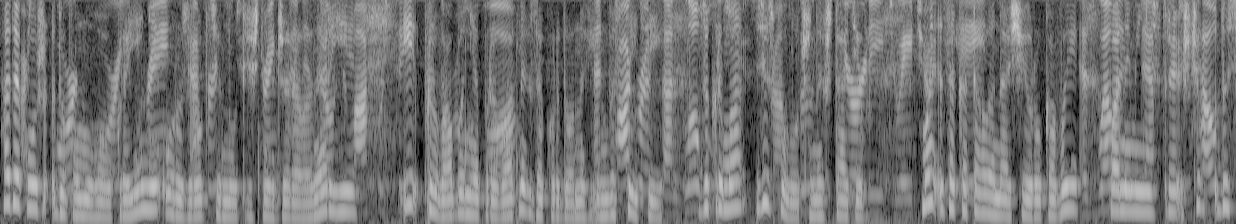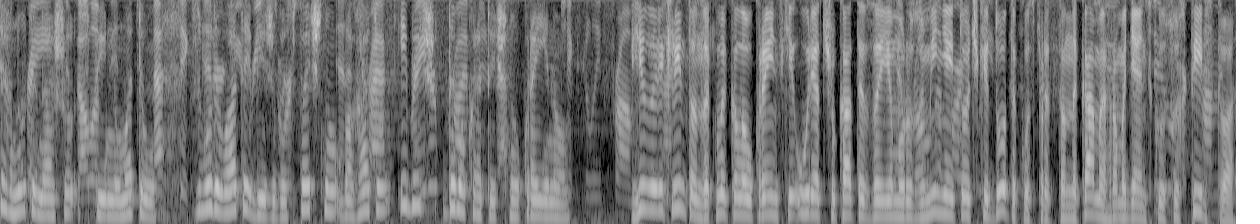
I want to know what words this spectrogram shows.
а також допомога Україні у розробці внутрішніх джерел енергії і приваблення приватних закордонних інвестицій, зокрема зі сполучених штатів. Ми закатали наші рукави, пане міністре, щоб досягнути нашу спільну мету збудувати більш безпечну, багату і більш демократичну Україну. Гіларі Клінтон закликала український уряд шукати взаєморозуміння і точки дотику з представниками громадянського суспільства,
